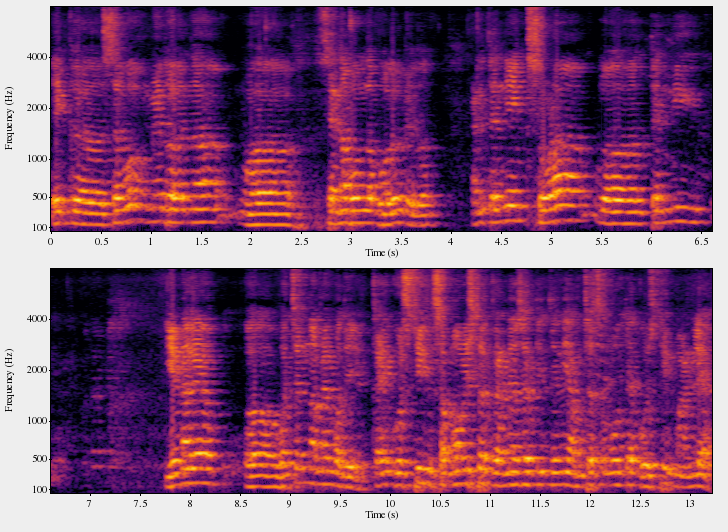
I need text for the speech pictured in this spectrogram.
एक सर्व उमेदवारांना सेनाभवनला बोलवलेलं आणि त्यांनी एक सोळा त्यांनी येणाऱ्या वचननाम्यामध्ये काही गोष्टी समाविष्ट करण्यासाठी त्यांनी आमच्यासमोर त्या गोष्टी मांडल्या.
